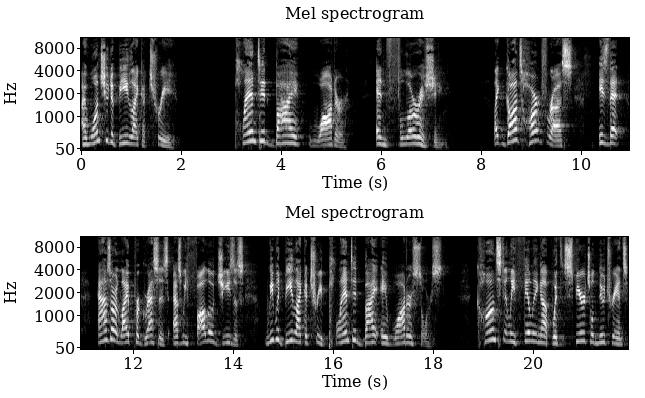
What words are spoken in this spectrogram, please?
I want you to be like a tree planted by water and flourishing. Like God's heart for us is that as our life progresses, as we follow Jesus, we would be like a tree planted by a water source, constantly filling up with spiritual nutrients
